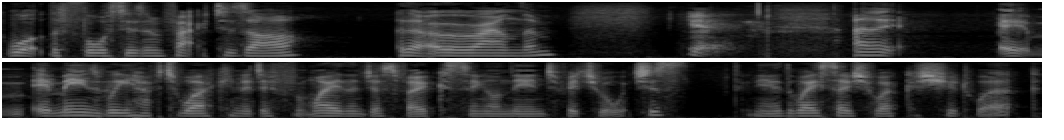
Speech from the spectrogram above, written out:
what the forces and factors are that are around them. Yeah. And it, it, it means we have to work in a different way than just focusing on the individual, which is you know the way social workers should work.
